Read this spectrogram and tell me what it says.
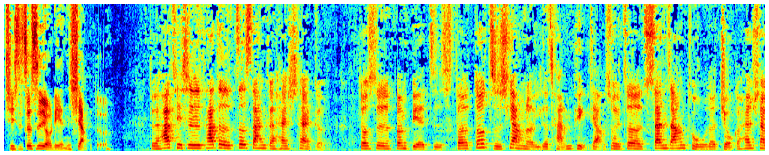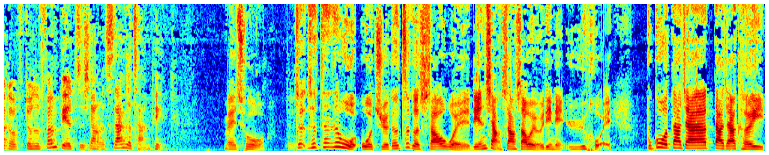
其实这是有联想的。对它其实它的这三个 hashtag 都是分别指都都指向了一个产品，这样，所以这三张图的九个 hashtag 就是分别指向了三个产品。没错，这这但是我我觉得这个稍微联想上稍微有一点点迂回。不过大家大家可以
